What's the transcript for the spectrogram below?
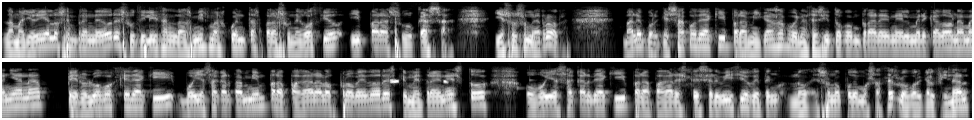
La mayoría de los emprendedores utilizan las mismas cuentas para su negocio y para su casa. Y eso es un error, ¿vale? Porque saco de aquí para mi casa porque necesito comprar en el Mercadona mañana, pero luego es que de aquí voy a sacar también para pagar a los proveedores que me traen esto o voy a sacar de aquí para pagar este servicio que tengo. No, eso no podemos hacerlo porque al final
